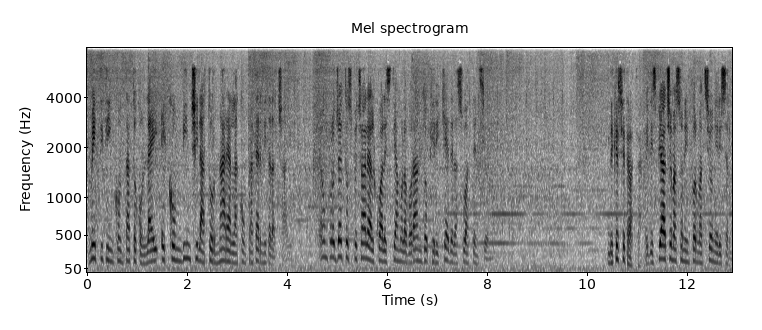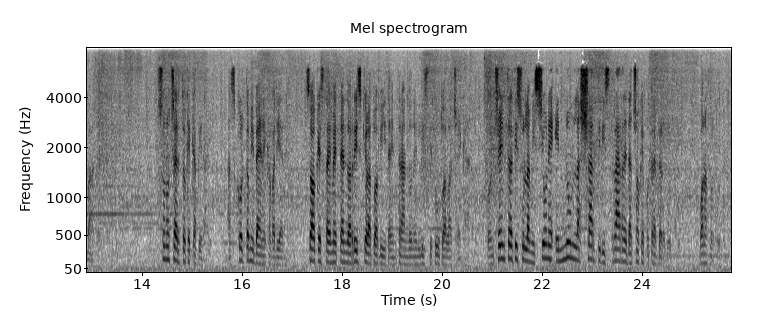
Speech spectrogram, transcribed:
mettiti in contatto con lei e convincila a tornare alla confraternita d'acciaio. È un progetto speciale al quale stiamo lavorando che richiede la sua attenzione. Di che si tratta? Mi dispiace, ma sono informazioni riservate. Sono certo che capirai. Ascoltami bene, cavaliere. So che stai mettendo a rischio la tua vita entrando nell'istituto alla cieca. Concentrati sulla missione e non lasciarti distrarre da ciò che potrebbero dirti. Buona fortuna.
